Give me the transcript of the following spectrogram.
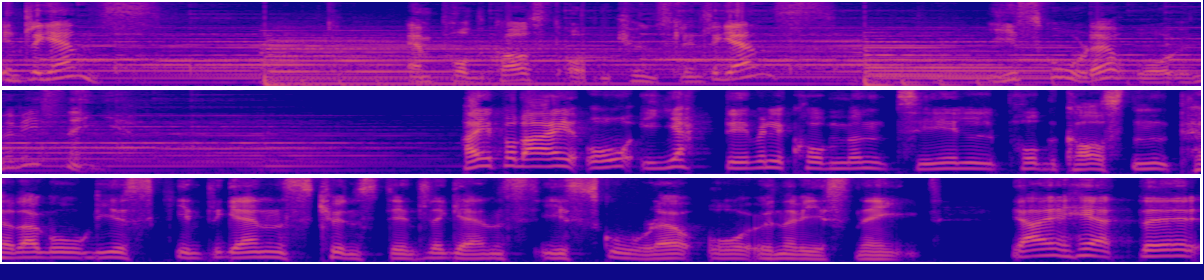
intelligens. En podkast om kunstig intelligens i skole og undervisning. Hei på deg, og hjertelig velkommen til podkasten Pedagogisk intelligens, kunstig intelligens i skole og undervisning. Jeg heter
